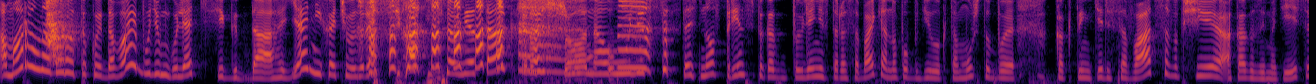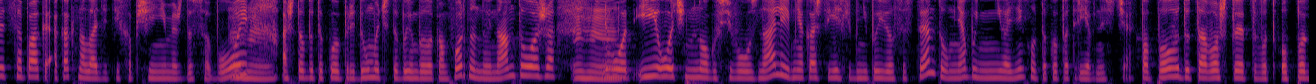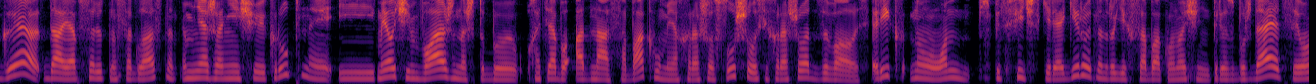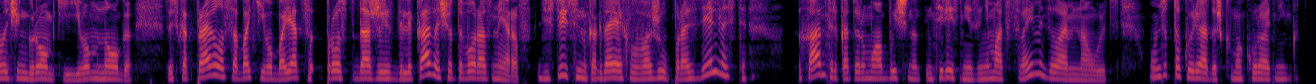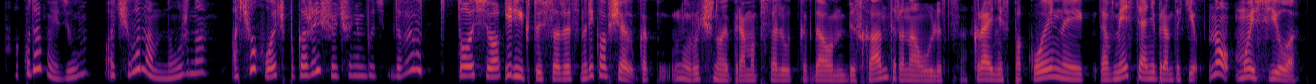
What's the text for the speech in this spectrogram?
А Марвел, наоборот, такой, давай будем гулять всегда. Я не хочу возвращаться, мне так хорошо на улице. То есть, но, в принципе, как бы появление второй собаки, оно побудило к тому, чтобы как-то интересоваться вообще, а как взаимодействовать с собакой, а как наладить их общение между собой, а чтобы такое придумать, чтобы им было комфортно, ну и нам тоже. Вот, и очень много всего узнали, и мне кажется, если бы не появился Стэн, то у меня бы не возникло такой потребности. По поводу того, что это вот ОПГ, да, я абсолютно согласна. У меня же они еще и крупные, и мне очень важно, чтобы хотя бы одна собака у меня хорошо слушалась и хорошо отзывалась. Рик, ну, он специфически реагирует на других собак, он очень перевозбуждается, и он очень громкий, его много. То есть, как правило, собаки его боятся просто даже издалека за счет его размеров. Действительно, когда я их вывожу по раздельности, Хантер, которому обычно интереснее заниматься своими делами на улице, он тут такой рядышком аккуратненько. А куда мы идем? А чего нам нужно? А чего хочешь? Покажи еще что-нибудь. Давай вот то все. И Рик, то есть, соответственно, Рик вообще как ну, ручной прям абсолют, когда он без Хантера на улице. Крайне спокойный. А вместе они прям такие, ну, мы сила.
